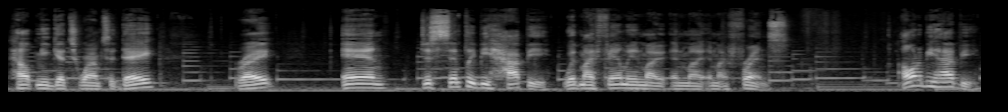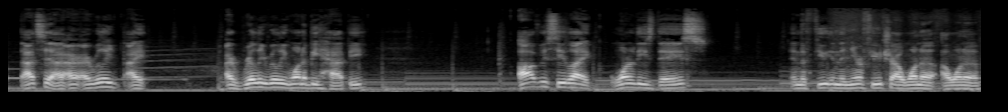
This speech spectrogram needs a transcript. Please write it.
helped me get to where I'm today. Right? And just simply be happy with my family and my and my and my friends. I want to be happy. That's it. I, I really I I really really want to be happy. Obviously, like one of these days, in the few in the near future, I wanna I wanna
